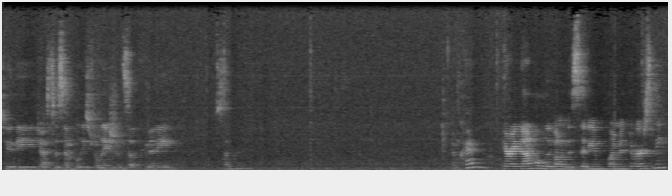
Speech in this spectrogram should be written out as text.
to the Justice and Police Relations Subcommittee summary? Okay, hearing none, we'll move on to city employment diversity.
